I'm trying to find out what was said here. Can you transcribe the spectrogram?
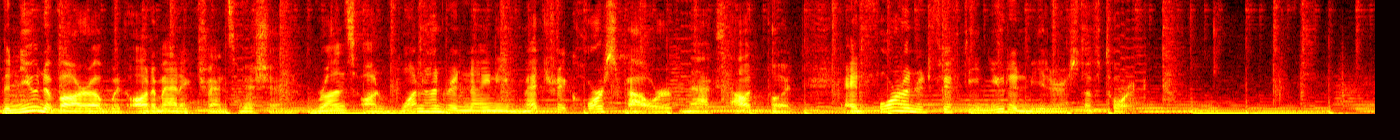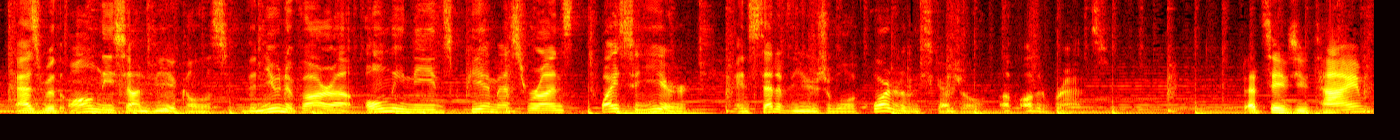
The new Navara with automatic transmission runs on 190 metric horsepower max output and 450 newton meters of torque. As with all Nissan vehicles, the new Navara only needs PMS runs twice a year instead of the usual quarterly schedule of other brands. That saves you time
